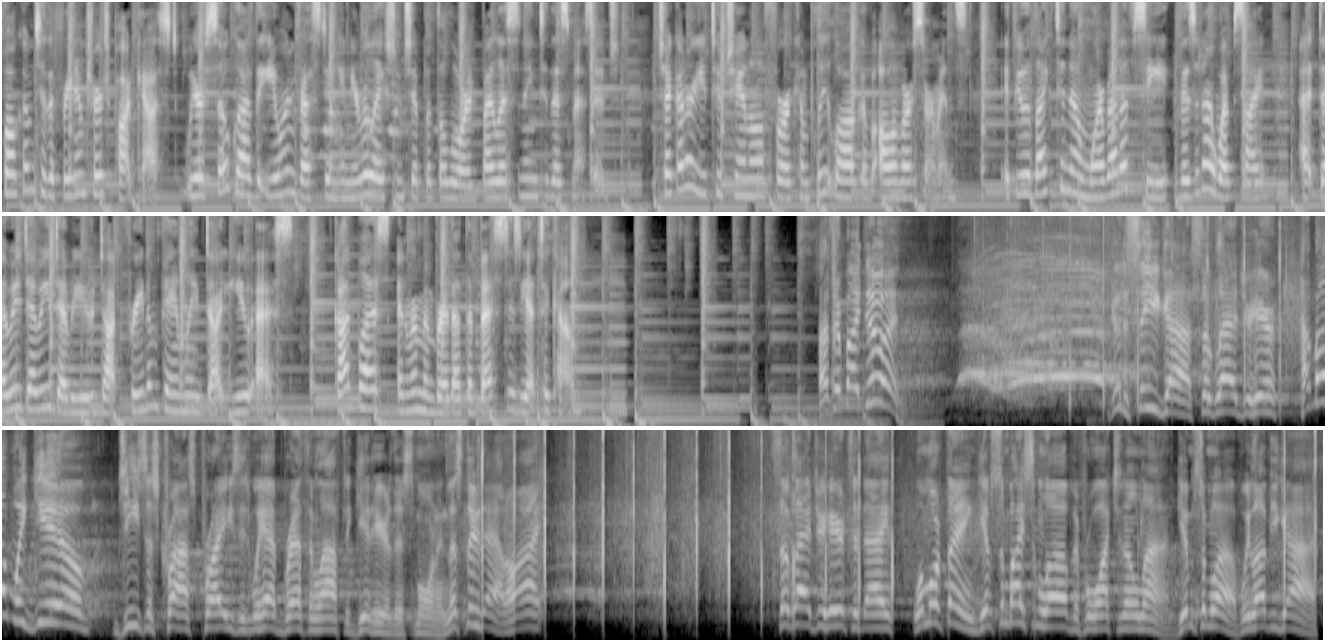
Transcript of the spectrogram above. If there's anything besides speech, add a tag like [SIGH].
Welcome to the Freedom Church podcast. We are so glad that you are investing in your relationship with the Lord by listening to this message. Check out our YouTube channel for a complete log of all of our sermons. If you would like to know more about FC, visit our website at www.freedomfamily.us. God bless, and remember that the best is yet to come. How's everybody doing? Good to see you guys. So glad you're here. How about we give Jesus Christ praise as we have breath and life to get here this morning? Let's do that, all right? So glad you're here today. One more thing give somebody some love if we're watching online. Give them some love. We love you guys.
